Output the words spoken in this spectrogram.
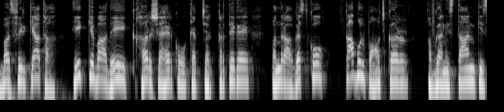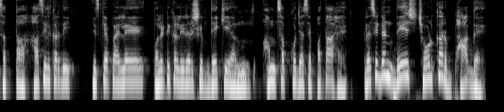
बस फिर क्या था? एक के बाद एक हर शहर को कैप्चर करते गए। 15 अगस्त को काबुल पहुंचकर अफ़गानिस्तान की सत्ता हासिल कर दी। इसके पहले पॉलिटिकल लीडरशिप देखिए, हम हम सबको जैसे पता है, प्रेसिडेंट देश छोड़कर भाग गए।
